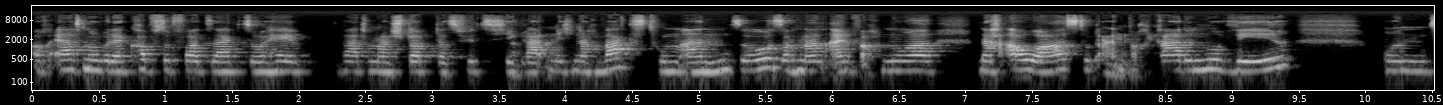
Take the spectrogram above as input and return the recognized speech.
auch erstmal, wo der Kopf sofort sagt, so, hey, warte mal, stopp, das fühlt sich hier gerade nicht nach Wachstum an, so, sondern einfach nur nach Aua, es tut einfach gerade nur weh. Und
